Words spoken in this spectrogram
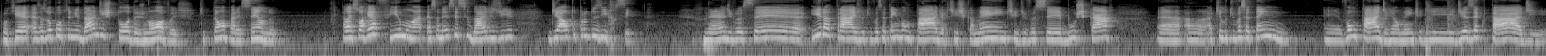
Porque essas oportunidades todas novas que estão aparecendo, elas só reafirmam essa necessidade de, de autoproduzir-se. Né? De você ir atrás do que você tem vontade artisticamente, de você buscar é, aquilo que você tem é, vontade realmente de, de executar, de,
